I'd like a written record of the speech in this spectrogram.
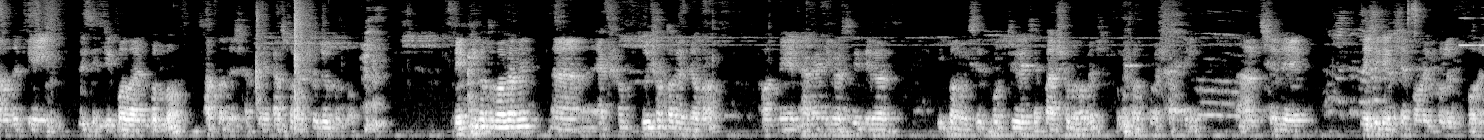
আমাদেরকে রিসেন্টলি প্রদান করল, আপনাদের সাথে কাজ করার সুযোগ হলো। ব্যক্তিগতভাবে আমি এক দুই সন্তানের জন্য আমার মেয়ে ঢাকা ইউনিভার্সিটিতে এবার ইকোনমিক্সে ভর্তি হয়েছে ক্লাস শুরু হবে সপ্তাহ সামনে আর ছেলে রেসিডেন্সিয়াল মডেল কলেজ পড়ে।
